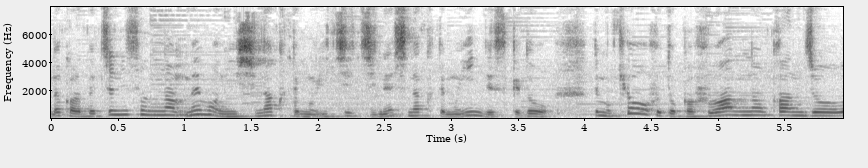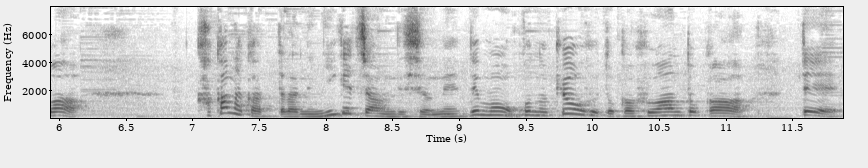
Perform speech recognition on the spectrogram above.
だから別にそんなメモにしなくてもいちいちねしなくてもいいんですけどでも恐怖とか不安の感情は書かなかったらね逃げちゃうんですよね。でもこの恐怖とか不安とかって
